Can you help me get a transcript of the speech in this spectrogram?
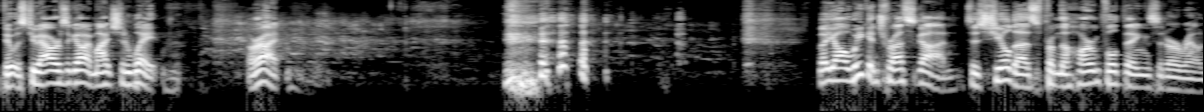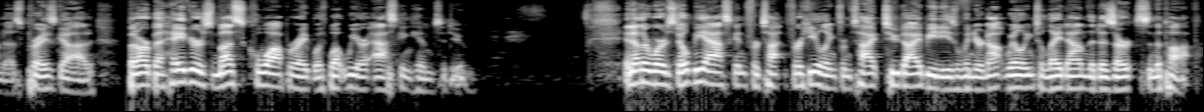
If it was two hours ago, I might should wait. All right. But y'all, we can trust God to shield us from the harmful things that are around us. Praise God. But our behaviors must cooperate with what we are asking Him to do. In other words, don't be asking for, ty- for healing from type 2 diabetes when you're not willing to lay down the desserts and the pop.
